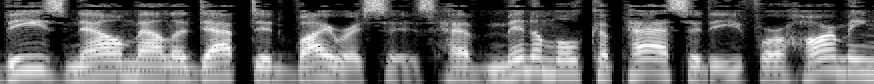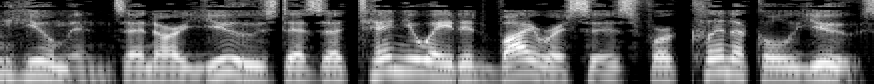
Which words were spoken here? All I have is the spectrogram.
These now maladapted viruses have minimal capacity for harming humans and are used as attenuated viruses for clinical use.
